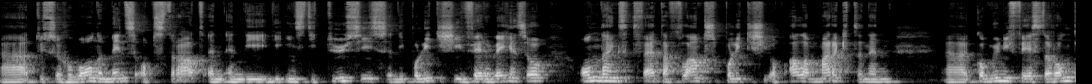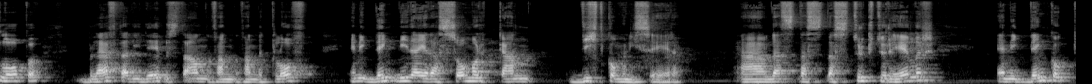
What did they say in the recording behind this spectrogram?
uh, tussen gewone mensen op straat en, en die, die instituties en die politici ver weg en zo, ondanks het feit dat Vlaamse politici op alle markten en uh, rondlopen, blijft dat idee bestaan van, van de kloof. En ik denk niet dat je dat zomaar kan dicht communiceren. Uh, dat, is, dat, structureler. En ik denk ook,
